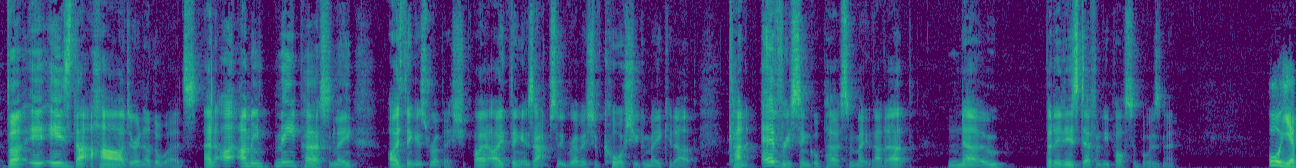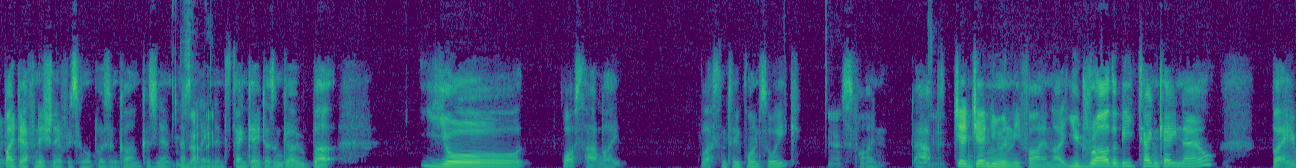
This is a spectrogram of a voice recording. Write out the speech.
but is that harder? In other words, and I, I mean, me personally, I think it's rubbish. I, I think it's absolute rubbish. Of course, you can make it up. Can every single person make that up? No, but it is definitely possible, isn't it? Oh yeah, by definition, every single person can't because you know exactly. a million into 10k doesn't go. But you're what's that like? Less than two points a week. Yeah, it's fine. yeah. genuinely fine. Like you'd rather be 10k now, but it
